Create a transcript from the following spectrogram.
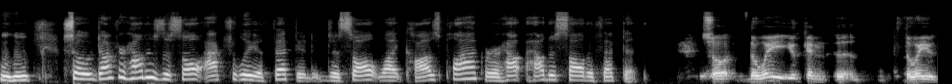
Mm-hmm. So, doctor, how does the salt actually affect it? Does salt like cause plaque, or how how does salt affect it? So the way you can, uh, the way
